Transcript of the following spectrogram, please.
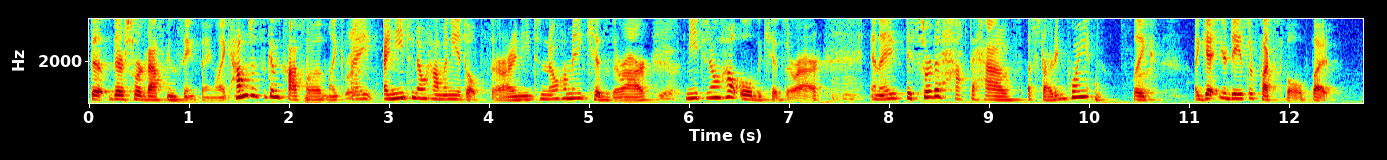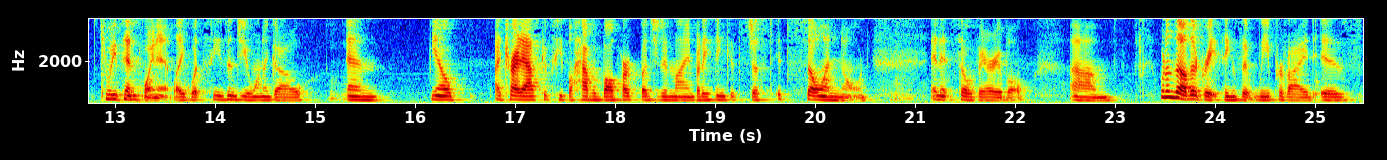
they're sort of asking the same thing. Like, how much is it going to cost? Well, I'm like, Right. I, I need to know how many adults there are. I need to know how many kids there are. Yeah. I need to know how old the kids there are. Mm-hmm. And I, I sort of have to have a starting point. Like, I get your days are flexible, but can we pinpoint it? Like, what season do you want to go? Mm-hmm. And, you know, I try to ask if people have a ballpark budget in mind, but I think it's just, it's so unknown and it's so variable. Um, one of the other great things that we provide is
